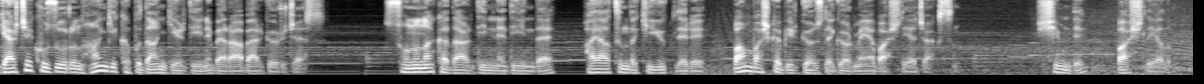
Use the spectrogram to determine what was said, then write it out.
gerçek huzurun hangi kapıdan girdiğini beraber göreceğiz. Sonuna kadar dinlediğinde hayatındaki yükleri bambaşka bir gözle görmeye başlayacaksın. Şimdi başlayalım.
